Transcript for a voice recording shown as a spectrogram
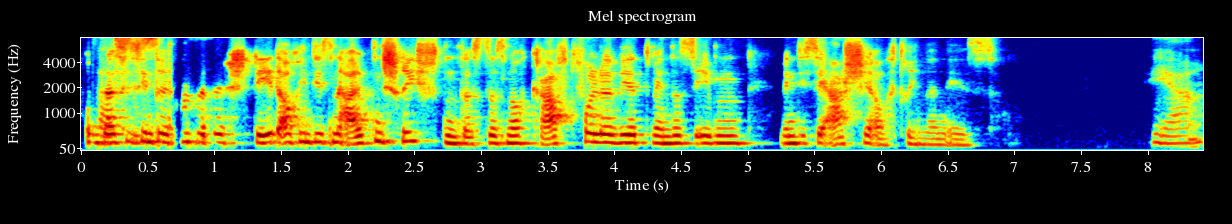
Und das, das ist interessant, weil das steht auch in diesen alten Schriften, dass das noch kraftvoller wird, wenn das eben, wenn diese Asche auch drinnen ist. Ja.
